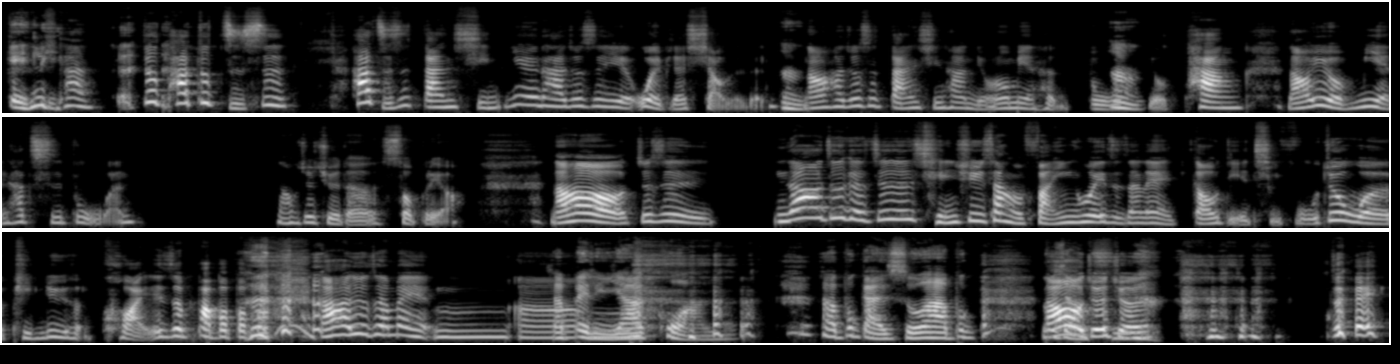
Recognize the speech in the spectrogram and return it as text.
给你，你看，就他就只是他只是担心，因为他就是一个胃比较小的人，嗯，然后他就是担心他的牛肉面很多，嗯，有汤，然后又有面，他吃不完。然后就觉得受不了，然后就是你知道这个就是情绪上的反应会一直在那里高跌起伏，就我频率很快，一直啪啪啪啪，然后他就在那里嗯啊，他被你压垮了，他不敢说，他不，然后我就觉得，对，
